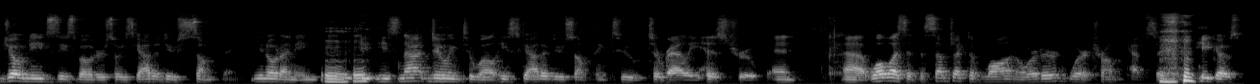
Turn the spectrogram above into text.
Joe needs these voters, so he's got to do something. You know what I mean? Mm-hmm. He, he's not doing too well. He's got to do something to to rally his troop. And uh, what was it? The subject of law and order, where Trump kept saying, he goes,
